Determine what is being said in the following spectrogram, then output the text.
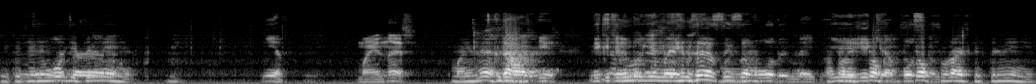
В Екатеринбурге Ну, это- пельмени, Нет. Майонез. майонез, Да, в Екатеринбурге майонез и заводы, блядь, и реки обоссаны. уральских пельменей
